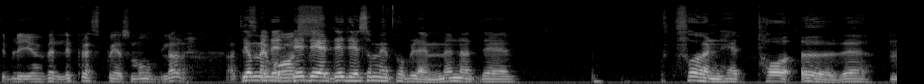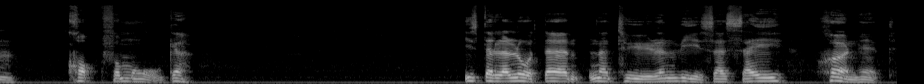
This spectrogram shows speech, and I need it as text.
det blir ju en väldig press på er som odlar. Att det Ja ska men det, vara det, det, det är det som är problemen. Att det, skönhet tar över Mm. kockförmåga. Istället låta naturen visa sig skönhet.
